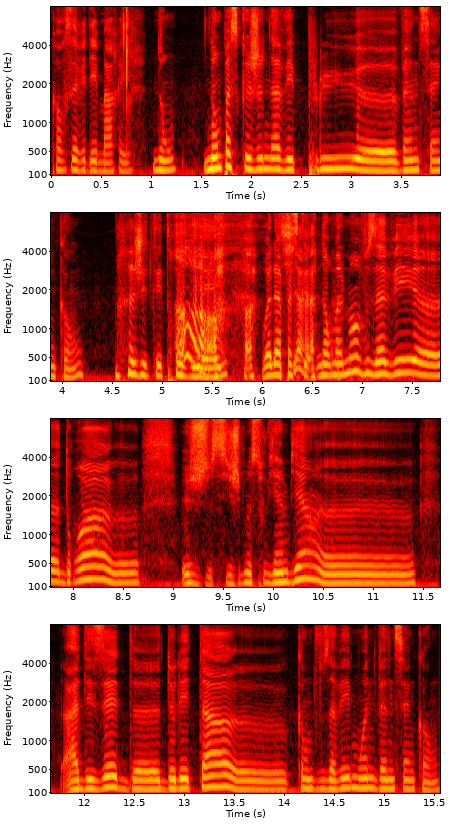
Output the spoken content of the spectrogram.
quand vous avez démarré? Non, non parce que je n'avais plus euh, 25 ans. J'étais trop Oh vieille. Voilà, parce Tiens. que normalement, vous avez euh, droit, euh, je- si je me souviens bien, euh, à des aides de l'État quand vous avez moins de 25 ans.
